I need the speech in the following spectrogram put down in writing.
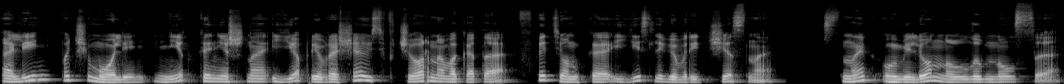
Олень? Почему олень? Нет, конечно, я превращаюсь в черного кота, в котенка, если говорить честно. Снег умиленно улыбнулся.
